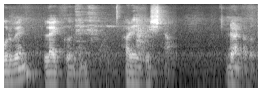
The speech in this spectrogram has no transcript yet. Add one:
করবেন, লাইক করবেন। হরে কৃষ্ণ দণ্ডবোধ।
